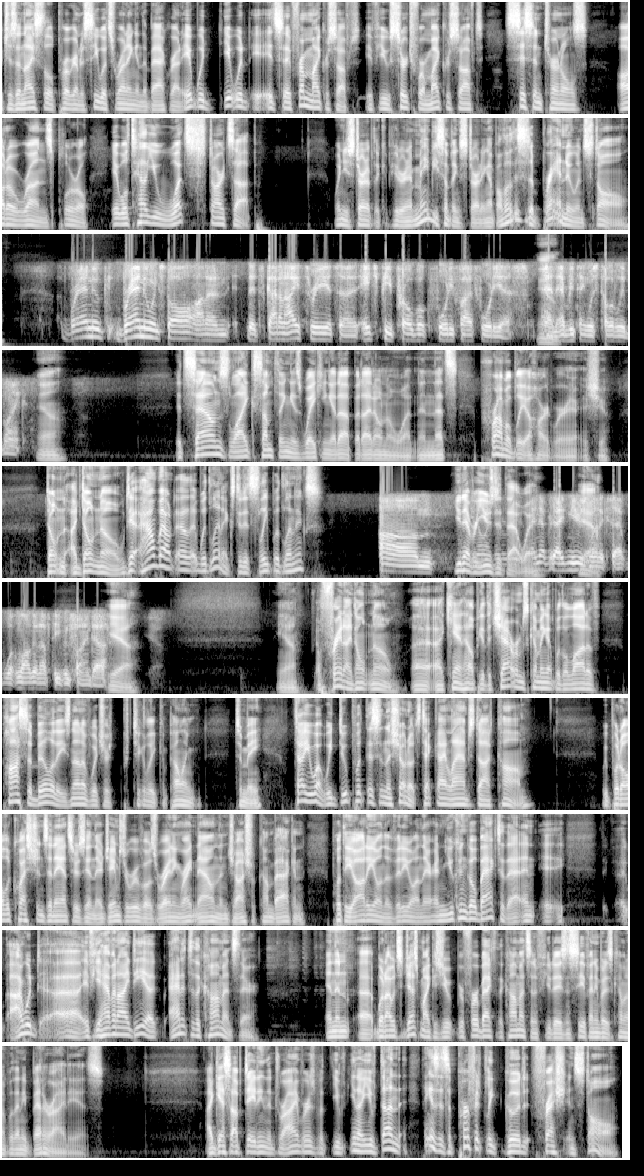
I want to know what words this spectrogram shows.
which is a nice little program to see what's running in the background. It would, it would, it's from Microsoft. If you search for Microsoft sysinternals auto runs, plural, it will tell you what starts up when you start up the computer. And it may be something starting up, although this is a brand new install. Brand new, brand new install on an. It's got an i3. It's an HP ProBook 4540s, Yeah. and everything was totally blank. Yeah. It sounds like something is waking it up, but I don't know what, and that's probably a hardware issue. Don't I don't know. How about uh, with Linux? Did it sleep with Linux? Um, You never no, used it that way. I never. I didn't Yeah. Linux that long enough to even find out. Yeah. Yeah. Afraid I don't know. Uh, I can't help you. The chat room's coming up with a lot of possibilities, none of which are particularly compelling to me. Tell you what, we do put this in the show notes, techguylabs.com. We put all the questions and answers in there. James DeRuvo is writing right now, and then Josh will come back and put the audio and the video on there, and you can go back to that. And uh, I would, uh, if you have an idea, add it to the comments there. And then uh, what I would suggest, Mike, is you refer back to the comments in a few days and see if anybody's coming up with any better ideas. I guess updating the drivers, but you've you know you've done. The thing is, it's a perfectly good fresh install,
